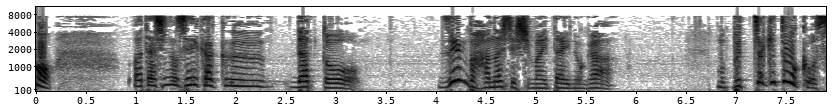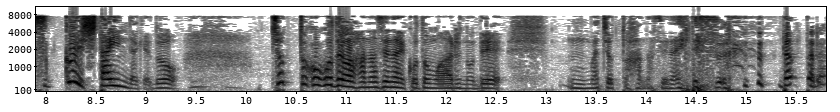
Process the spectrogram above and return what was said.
の私の性格だと、全部話してしまいたいのが、もうぶっちゃけトークをすっごいしたいんだけど、ちょっとここでは話せないこともあるので、うん、まあちょっと話せないんです。だったら、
